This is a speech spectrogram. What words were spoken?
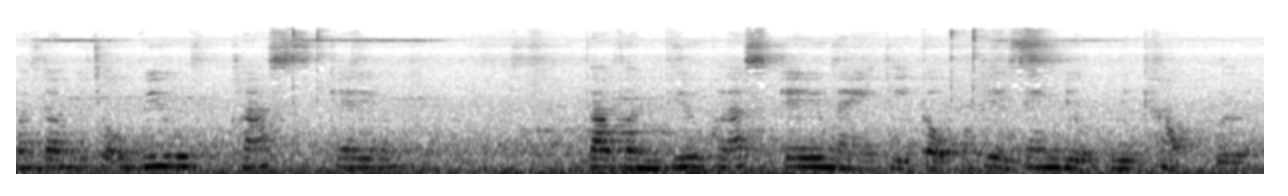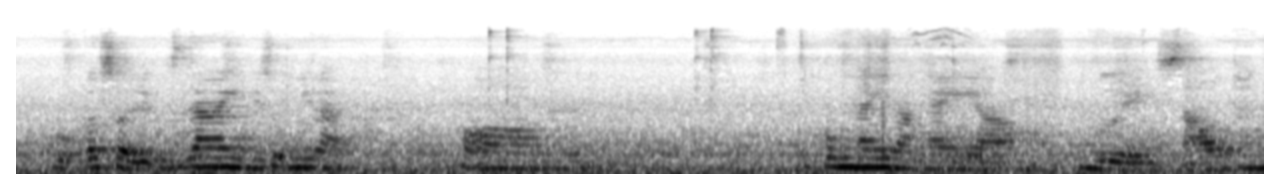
quan tâm cái chỗ view class schedule. Vào phần view class schedule này thì cậu có thể xem được lịch học của, của cơ sở liệu giai ví dụ như là ờ, hôm nay là ngày ờ, 16 tháng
